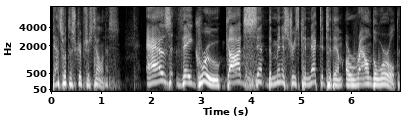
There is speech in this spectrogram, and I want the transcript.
That's what the scripture's telling us as they grew, God sent the ministries connected to them around the world.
